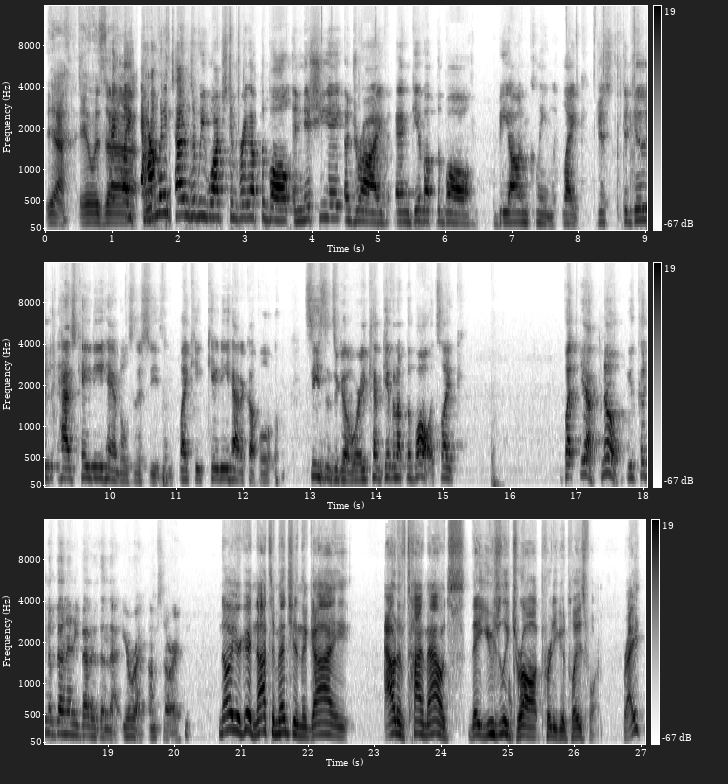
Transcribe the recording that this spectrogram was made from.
Yeah, it was. Uh, like, how many times have we watched him bring up the ball, initiate a drive, and give up the ball beyond cleanly? Like, just the dude has KD handles this season. Like he KD had a couple seasons ago where he kept giving up the ball. It's like, but yeah, no, you couldn't have done any better than that. You're right. I'm sorry. No, you're good. Not to mention the guy out of timeouts, they usually draw up pretty good plays for him, right?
